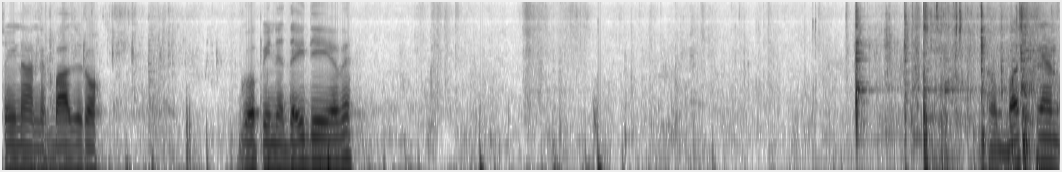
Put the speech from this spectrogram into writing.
સીના ને બાજરો. ગોપીને દઈ દઈએ હવે. તો બસ ફ્રેન્ડ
